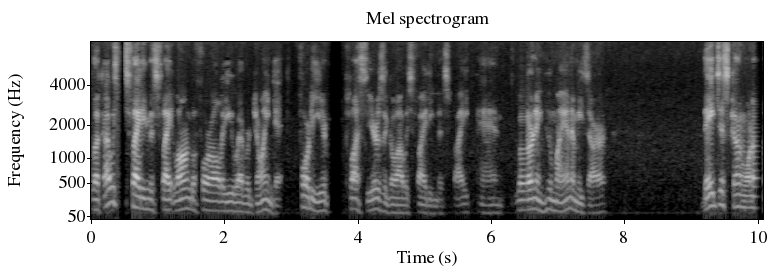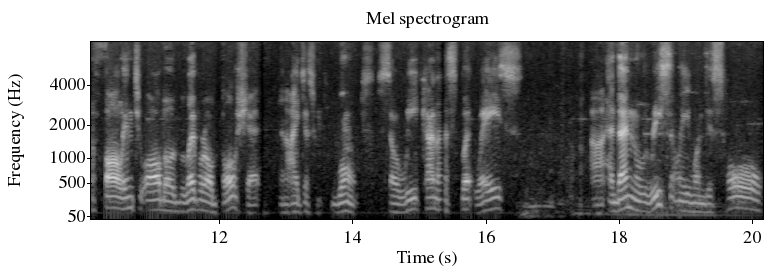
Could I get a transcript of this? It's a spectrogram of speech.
Look, I was fighting this fight long before all of you ever joined it. Forty year plus years ago, I was fighting this fight and learning who my enemies are. They just kind of want to fall into all the liberal bullshit and I just won't. So we kind of split ways. Uh, and then recently, when this whole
